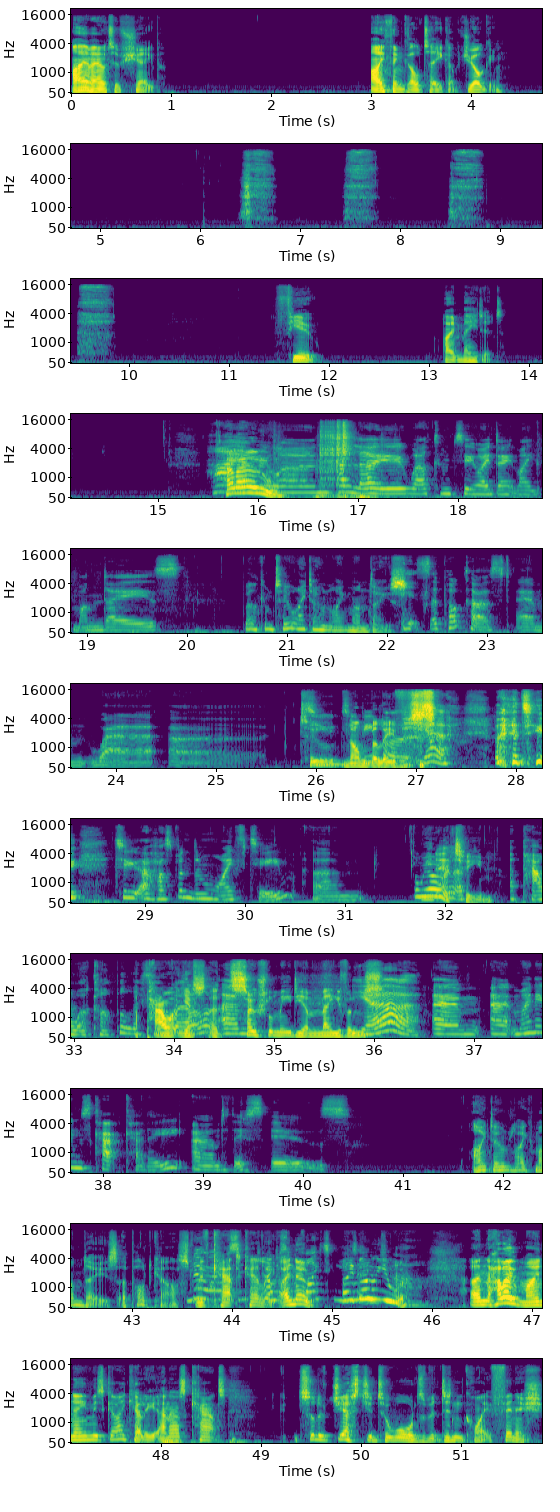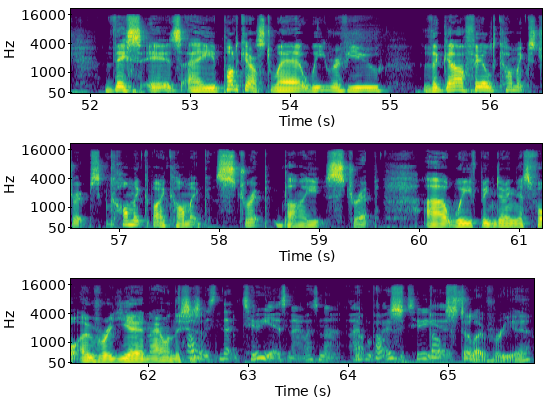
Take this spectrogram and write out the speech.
I'm out of shape. I think I'll take up jogging. Phew. I made it. Hi Hello. everyone. Hello. Welcome to I Don't Like Mondays. Welcome to I Don't Like Mondays. It's a podcast um, where uh, Two, two non believers. people- yeah, to to a husband and wife team, um, Oh, we are know, a team. a power couple. If Power, yes, a Um, social media mavens. Yeah. Um, uh, my name's Kat Kelly, and this is. I Don't Like Mondays, a podcast No, with Kat Kelly. I I know, you I know you were. And hello, my name is Guy Kelly, and as Kat sort of gestured towards but didn't quite finish, this is a podcast where we review the Garfield comic strips, comic by comic, strip by strip. Uh, we've been doing this for over a year now, and this Oh, is it's two years now, isn't it? Over, over that's, two that's years. still over a year.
